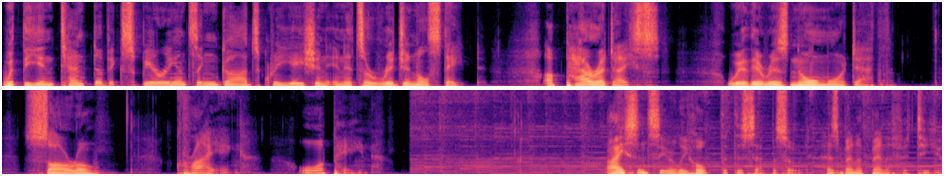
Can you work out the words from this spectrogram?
with the intent of experiencing God's creation in its original state, a paradise where there is no more death, sorrow, crying, or pain. I sincerely hope that this episode has been of benefit to you.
